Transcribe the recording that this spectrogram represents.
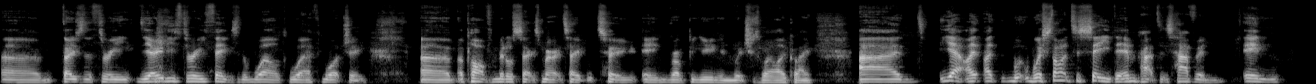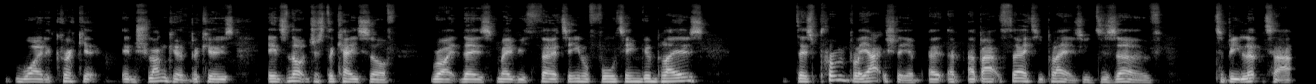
Um, those are the three, the only three things in the world worth watching. Um, apart from Middlesex Merit Table Two in rugby union, which is where I play, and yeah, I, I, we're starting to see the impact it's having in wider cricket in Sri Lanka because it's not just a case of right. There's maybe thirteen or fourteen good players. There's probably actually a, a, about thirty players who deserve to be looked at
